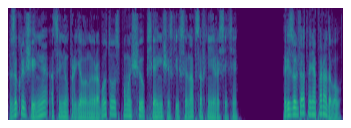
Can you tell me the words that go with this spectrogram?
В заключение оценил проделанную работу с помощью псионических синапсов нейросети. Результат меня порадовал.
